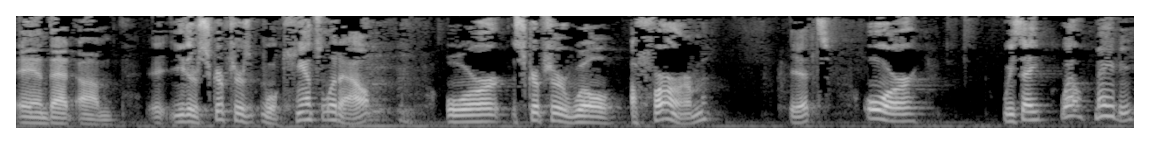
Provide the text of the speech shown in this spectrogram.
and that um, either Scripture will cancel it out or Scripture will affirm it, or we say, well, maybe.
